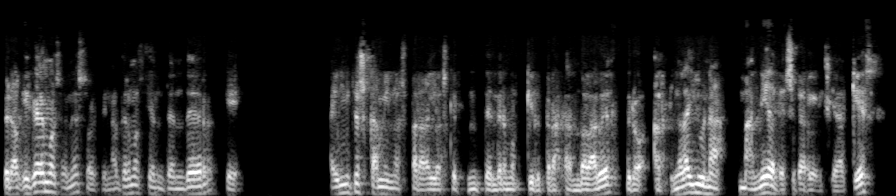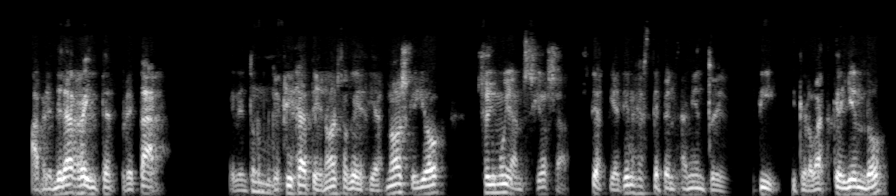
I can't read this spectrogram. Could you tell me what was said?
Pero aquí caemos en eso, al final tenemos que entender que hay muchos caminos para los que tendremos que ir trazando a la vez, pero al final hay una manera de superar la ansiedad, que es aprender a reinterpretar el entorno. Mm. Porque fíjate, ¿no? Esto que decías, no, es que yo soy muy ansiosa. Hostia, ya tienes este pensamiento de ti y te lo vas creyendo,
